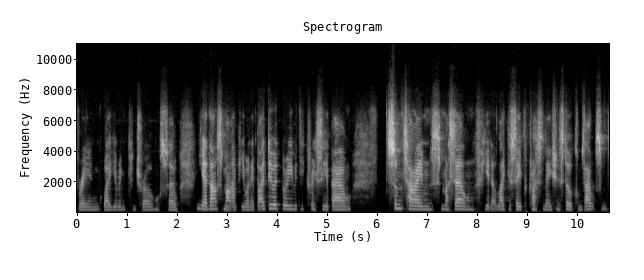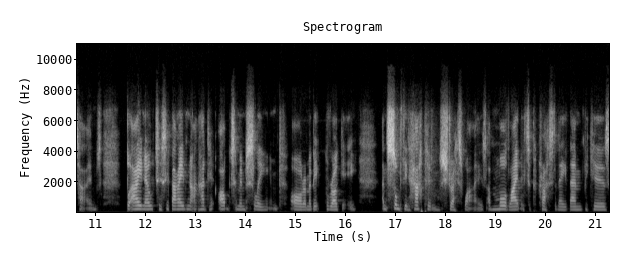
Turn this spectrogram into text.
freeing, where you're in control. So, yeah, mm. that's my view on it. But I do agree with you, Chrissy, about sometimes myself, you know, like I say, procrastination still comes out sometimes. But I notice if I've not had optimum sleep or I'm a bit groggy and something happens stress wise, I'm more likely to procrastinate then because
